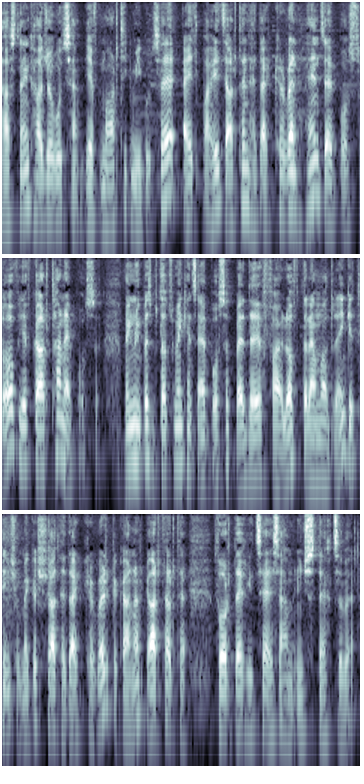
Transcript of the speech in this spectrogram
հասնենք հաջողության եւ մարդիկ միգուցե այդ պահից արդեն հետաքրքրվեն հենց էպոսով եւ կարդան էպոսը մենք նույնպես մտածում ենք հենց էպոսը PDF ֆայլով տրամադրենք եթե ինչ-որ մեկը շատ հետաքրքրվեր կկանար կարդար թե որտեղից է այս ամեն ինչ ստեղծվել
